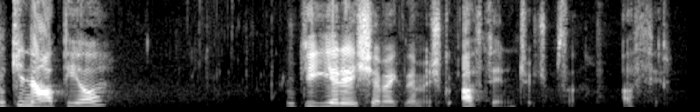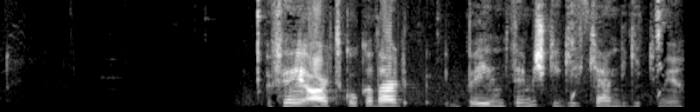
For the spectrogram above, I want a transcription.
Ruki ne yapıyor? Ruki yere işemekle meşgul. Aferin çocuğum sana. Aferin. Faye artık o kadar benimsemiş ki git kendi gitmiyor.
